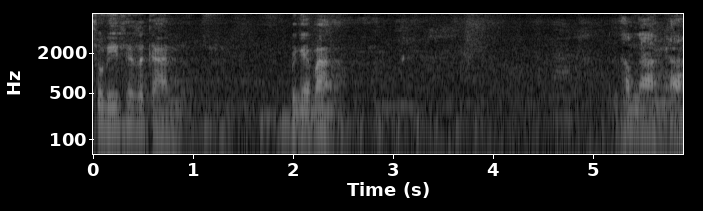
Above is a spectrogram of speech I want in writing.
ช่วงนี้เทศกาล เป็นไงบ้างทำงานครับ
